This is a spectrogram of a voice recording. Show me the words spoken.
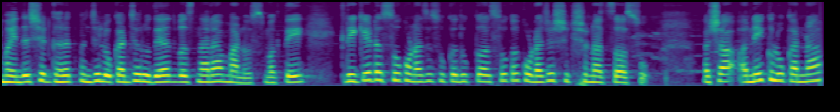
महेंद्र शेठ घरात म्हणजे लोकांच्या हृदयात बसणारा माणूस. मग ते क्रिकेट असो कोणाचं सुखदुःख असो का कोणाच्या शिक्षणाचं असो अशा अनेक लोकांना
